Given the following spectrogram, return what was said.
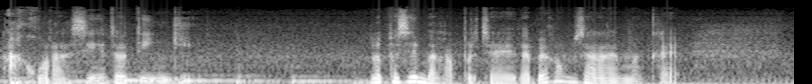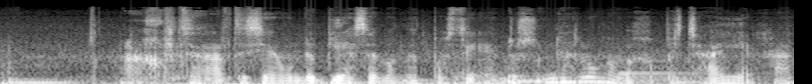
akurasinya itu tinggi. Lo pasti bakal percaya. Tapi kalau misalnya emang kayak artis-artis yang udah biasa banget posting endorse udah lo gak bakal percaya kan.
